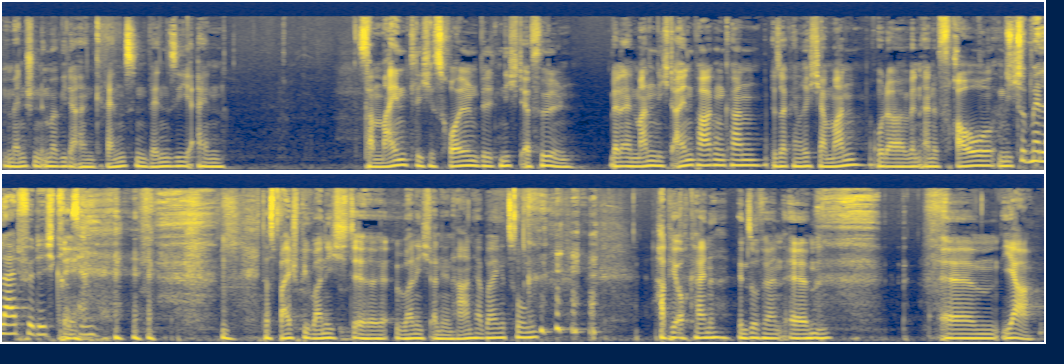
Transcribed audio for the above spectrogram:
Menschen immer wieder an Grenzen, wenn sie ein vermeintliches Rollenbild nicht erfüllen. Wenn ein Mann nicht einparken kann, ist er kein richtiger Mann. Oder wenn eine Frau nicht. Tut mir leid für dich, Christian. das Beispiel war nicht, äh, war nicht an den Haaren herbeigezogen. Hab hier auch keine. Insofern, ähm, ähm, ja,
